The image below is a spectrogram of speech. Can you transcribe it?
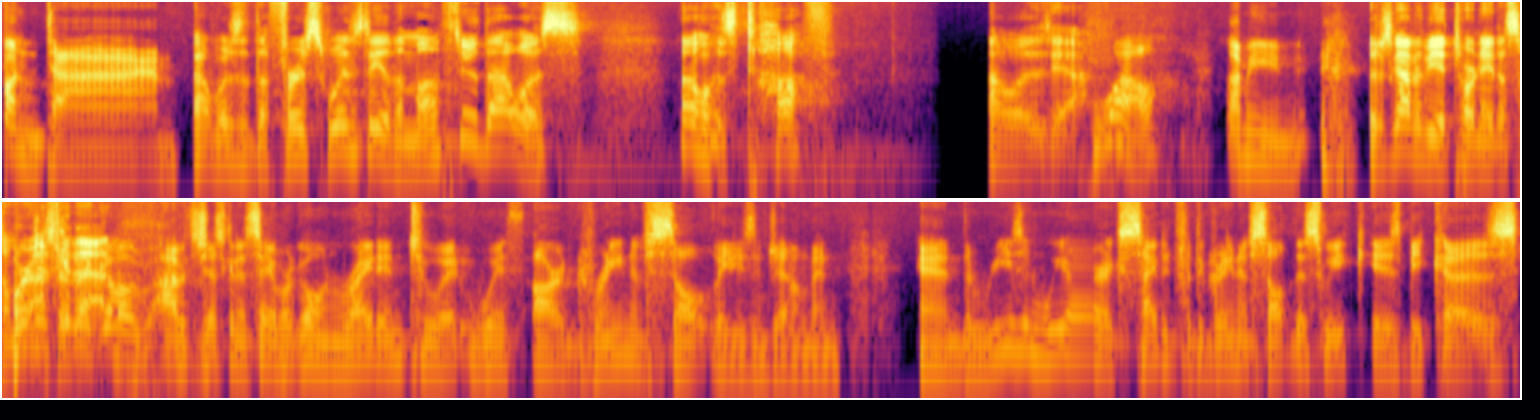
Fun Time. That was the first Wednesday of the month, dude. That was that was tough. That was yeah. Well, I mean, there's got to be a tornado somewhere we're just after that. Go, I was just going to say we're going right into it with our grain of salt, ladies and gentlemen. And the reason we are excited for the grain of salt this week is because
